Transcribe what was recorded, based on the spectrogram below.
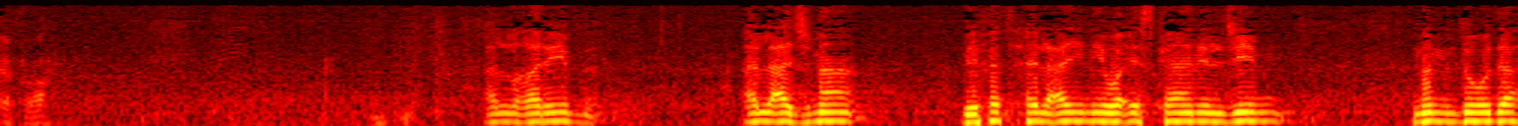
اقرأ. الغريب العجماء بفتح العين وإسكان الجيم ممدودة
